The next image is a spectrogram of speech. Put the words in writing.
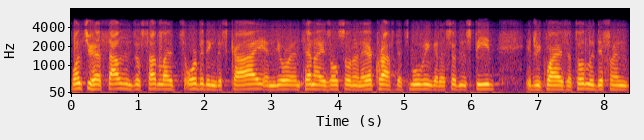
once you have thousands of satellites orbiting the sky, and your antenna is also on an aircraft that's moving at a certain speed, it requires a totally different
